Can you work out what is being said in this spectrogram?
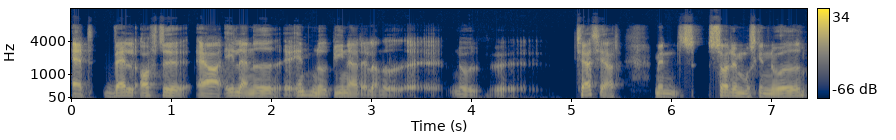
at valg ofte er et eller andet, enten noget binært eller noget, øh, noget øh, tertiært, men så er det måske noget,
